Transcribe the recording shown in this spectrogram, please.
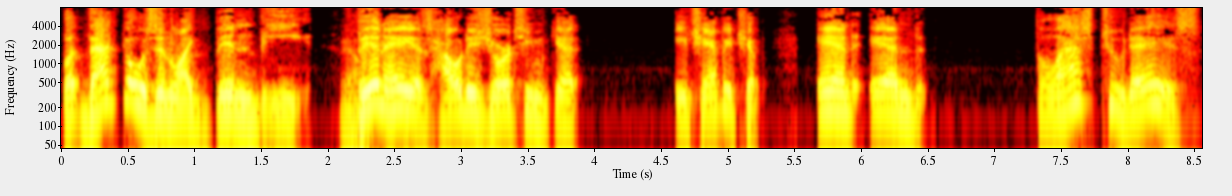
But that goes in like bin B. Yeah. Bin A is how does your team get a championship? And, and the last two days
